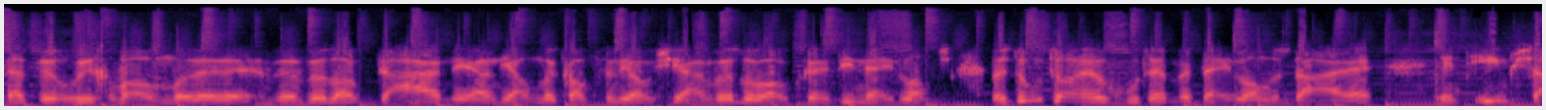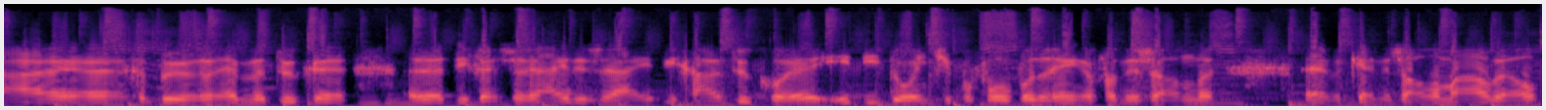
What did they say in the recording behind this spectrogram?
dat wil je gewoon. We willen ook daar, nee, aan die andere kant van de oceaan, willen we ook die Nederlands... We doen het al heel goed hè, met Nederlanders daar. Hè. In het IMSA gebeuren hebben we natuurlijk diverse rijders rijden. Die gaan natuurlijk hoor, in die Dontje bijvoorbeeld, Ringer van der Zanden. We kennen ze allemaal wel.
